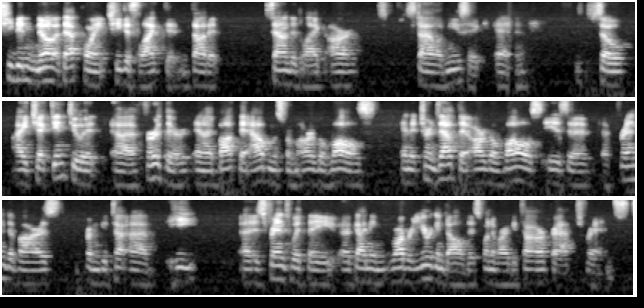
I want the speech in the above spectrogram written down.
she didn't know at that point. She just liked it and thought it sounded like our style of music, and so I checked into it uh, further and I bought the albums from Argo Vals. And it turns out that Argo Vals is a, a friend of ours from guitar. Uh, he uh, is friends with a, a, guy named Robert Jürjendal, that's one of our guitar craft friends,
